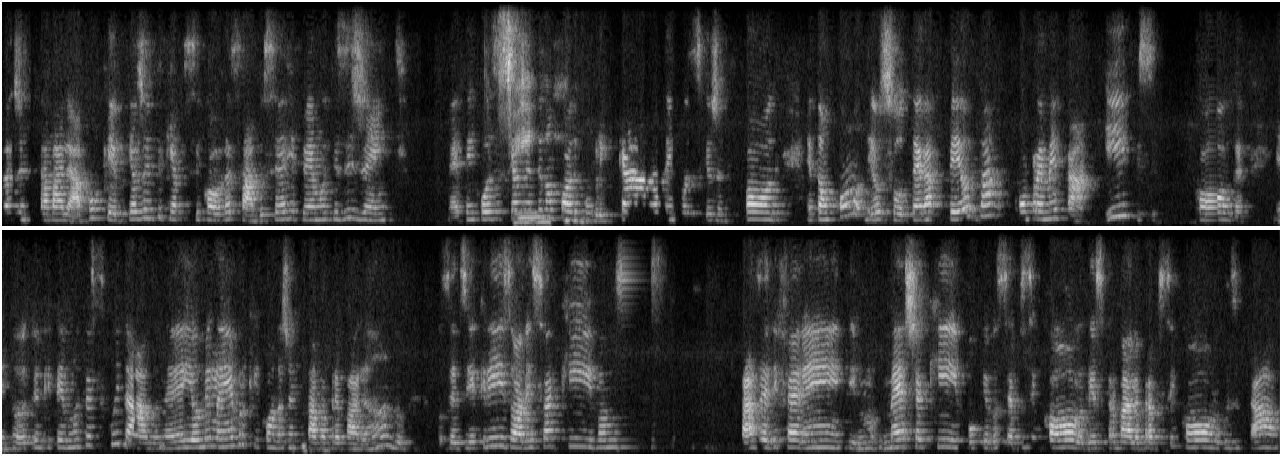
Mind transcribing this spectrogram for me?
da gente trabalhar. Por quê? Porque a gente que é psicóloga sabe, o CRP é muito exigente. Né? Tem coisas que Sim. a gente não pode publicar, tem coisas que a gente pode. Então, como eu sou terapeuta complementar e psicóloga, então eu tenho que ter muito esse cuidado, né? E eu me lembro que quando a gente estava preparando, você dizia, Cris, olha isso aqui, vamos fazer diferente, mexe aqui, porque você é psicóloga, esse trabalho é para psicólogos e tal.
